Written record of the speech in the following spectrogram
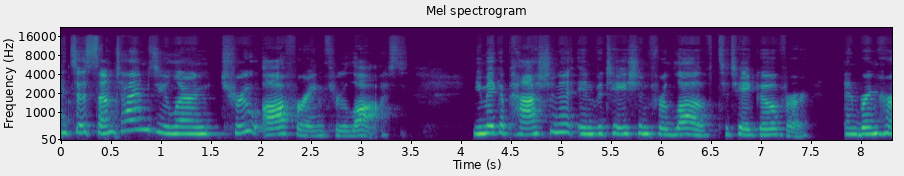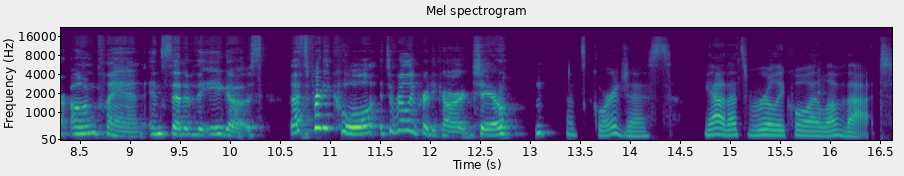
It says sometimes you learn true offering through loss. You make a passionate invitation for love to take over and bring her own plan instead of the egos. That's pretty cool. It's a really pretty card, too. That's gorgeous. Yeah, that's really cool. I love that.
